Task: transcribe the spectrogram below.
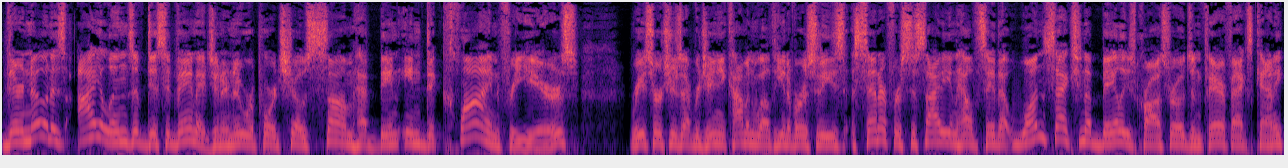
They're known as islands of disadvantage, and a new report shows some have been in decline for years. Researchers at Virginia Commonwealth University's Center for Society and Health say that one section of Bailey's Crossroads in Fairfax County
